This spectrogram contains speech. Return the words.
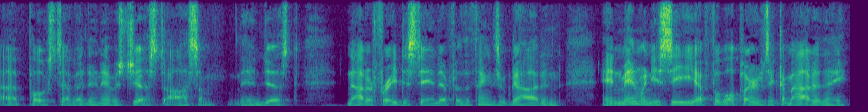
a post of it, and it was just awesome and just not afraid to stand up for the things of God. And and men, when you see uh, football players that come out and they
